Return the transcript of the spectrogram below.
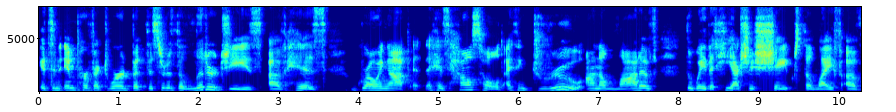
it's an imperfect word, but the sort of the liturgies of his growing up, his household, I think drew on a lot of the way that he actually shaped the life of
